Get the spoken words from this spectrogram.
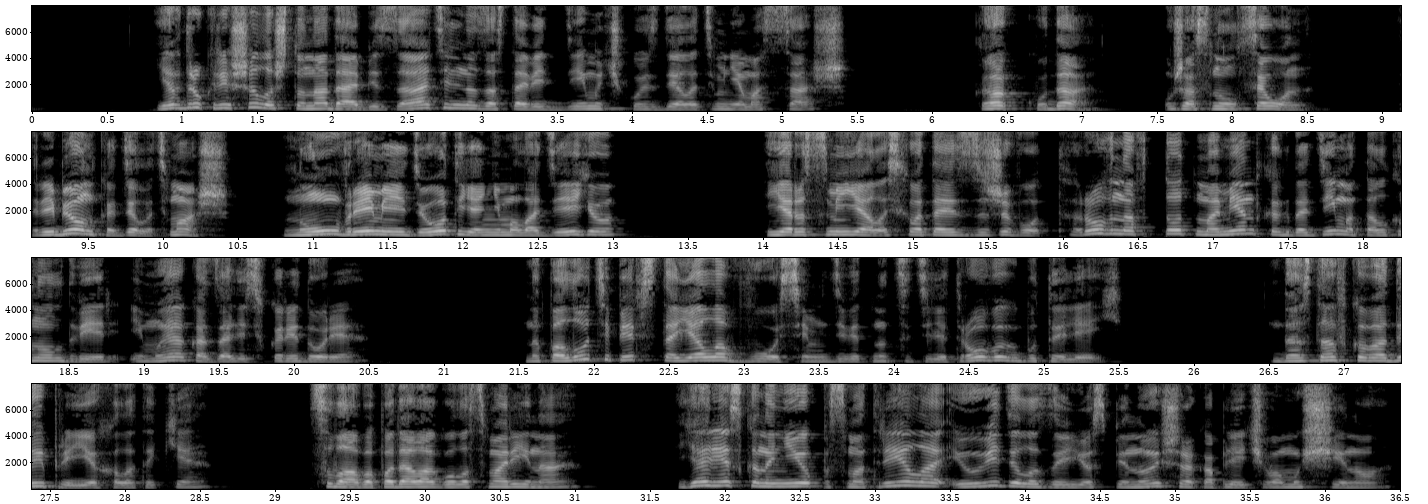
Я вдруг решила, что надо обязательно заставить Димочку сделать мне массаж. Как куда? ужаснулся он. Ребенка делать, Маш. Ну, время идет, я не молодею. Я рассмеялась, хватаясь за живот, ровно в тот момент, когда Дима толкнул дверь, и мы оказались в коридоре. На полу теперь стояло восемь девятнадцатилитровых бутылей. Доставка воды приехала-таки. Слабо подала голос Марина. Я резко на нее посмотрела и увидела за ее спиной широкоплечего мужчину.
